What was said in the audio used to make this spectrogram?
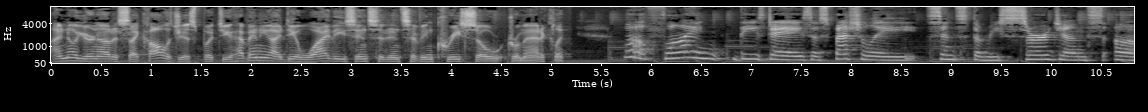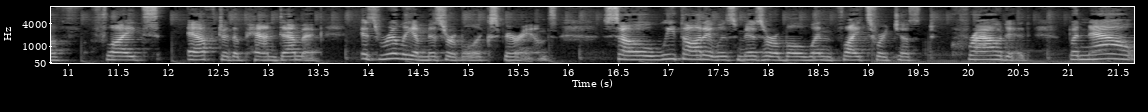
I know you're not a psychologist, but do you have any idea why these incidents have increased so dramatically? Well, flying these days, especially since the resurgence of flights after the pandemic is really a miserable experience. So we thought it was miserable when flights were just crowded, but now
